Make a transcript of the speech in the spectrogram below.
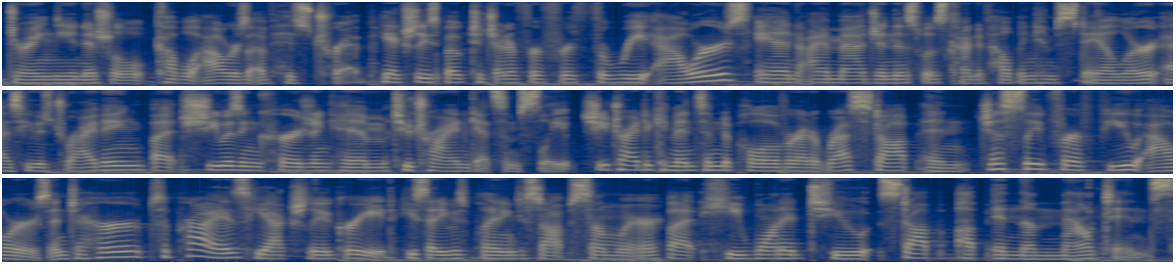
during the initial couple hours of his trip. He actually spoke to Jennifer for three hours, and I imagine this was kind of helping him stay alert as he was driving, but she was encouraging him to try and get some sleep. She tried to convince him to pull over at a rest stop and just sleep for a few hours, and to her surprise, he actually agreed. He said he was planning to stop somewhere, but he wanted to stop up in the mountains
